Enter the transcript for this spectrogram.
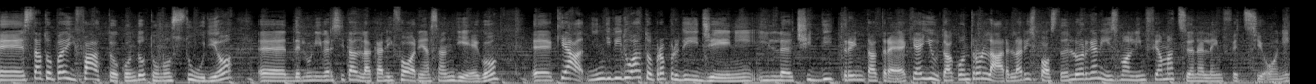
È stato poi fatto, condotto uno studio eh, dell'Università della California San Diego eh, che ha individuato proprio dei geni, il CD33, che aiuta a controllare la risposta dell'organismo all'infiammazione e alle infezioni.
